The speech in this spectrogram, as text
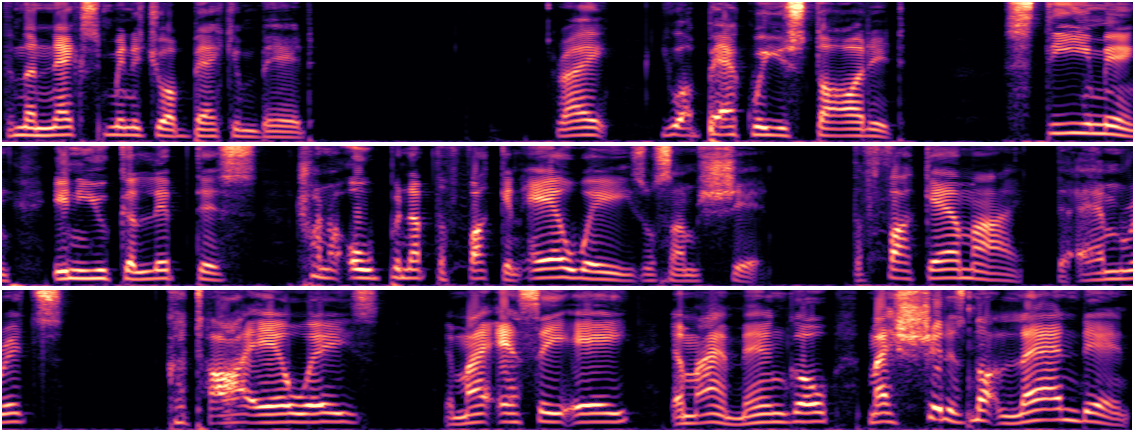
Then the next minute you're back in bed. Right? You are back where you started. Steaming in eucalyptus, trying to open up the fucking airways or some shit. The fuck am I? The Emirates? Qatar Airways? Am I SAA? Am I Mango? My shit is not landing.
